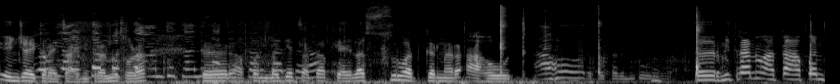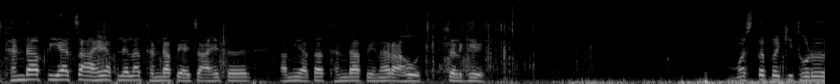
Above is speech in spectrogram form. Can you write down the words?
एन्जॉय करायचं आहे मित्रांनो थोडा. तर आपण लगेच आता प्यायला सुरुवात करणार आहोत. आहो तर मित्रांनो आता आपण थंडा पियाचा आहे आपल्याला थंडा प्यायचा आहे तर आम्ही आता थंडा पिणार आहोत. चल घे. मस्तपैकी थोडं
